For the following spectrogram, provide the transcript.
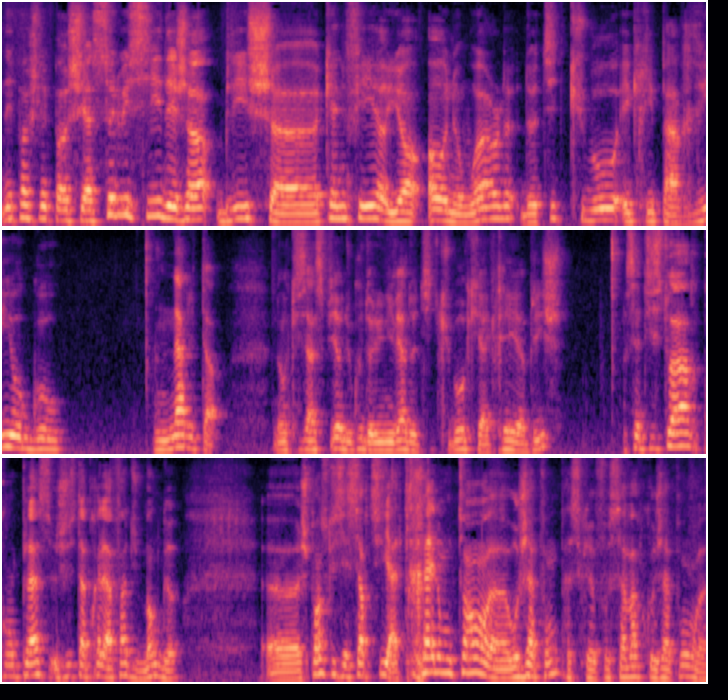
les poches, les poches. Il y a celui-ci déjà, Bleach euh, Can Feel Your Own World de Tite Kubo, écrit par Ryogo Narita. Donc, il s'inspire du coup de l'univers de Tite Kubo qui a créé euh, Bleach. Cette histoire prend place juste après la fin du manga. Euh, je pense que c'est sorti il y a très longtemps au Japon, parce qu'il faut savoir qu'au Japon,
